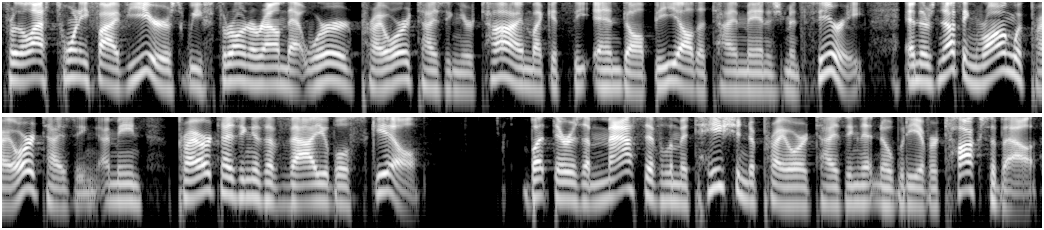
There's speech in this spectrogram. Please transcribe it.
for the last 25 years we've thrown around that word prioritizing your time like it's the end all be all to time management theory. And there's nothing wrong with prioritizing. I mean prioritizing is a valuable skill but there is a massive limitation to prioritizing that nobody ever talks about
